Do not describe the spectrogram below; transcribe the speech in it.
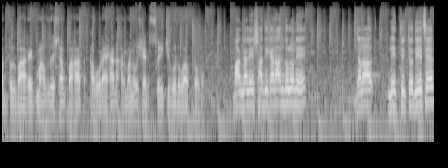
আব্দুল বারেক মাহবুবুল ইসলাম পাহাদ, আবু রায়হান, আরমান হোসেন, সুইটি বড়ুয়া প্রমুখ। বাঙালির স্বাধিকার আন্দোলনে যারা নেতৃত্ব দিয়েছেন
